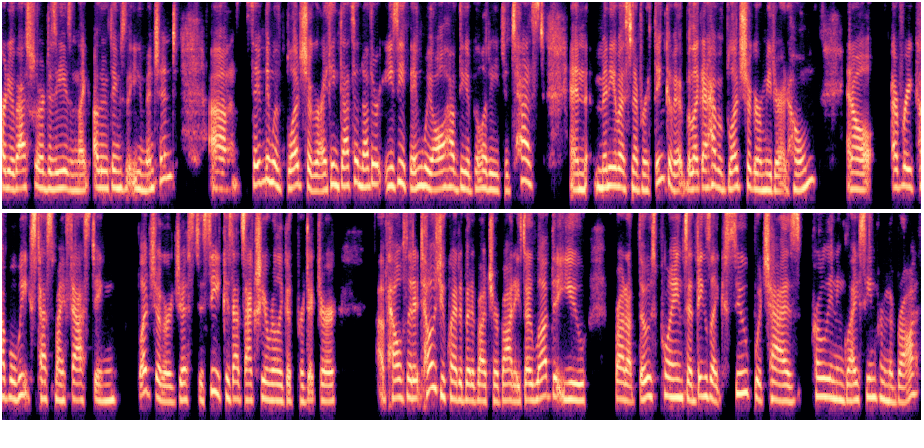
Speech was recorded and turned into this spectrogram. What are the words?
cardiovascular disease and like other things that you mentioned. Um, same thing with blood sugar. I think that's another easy thing we all have the ability to test, and many of us never think of it. But like I have a blood sugar meter at home, and I'll every couple weeks test my fasting blood sugar just to see because that's actually a really good predictor of health and it tells you quite a bit about your body. So I love that you brought up those points and things like soup, which has proline and glycine from the broth,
